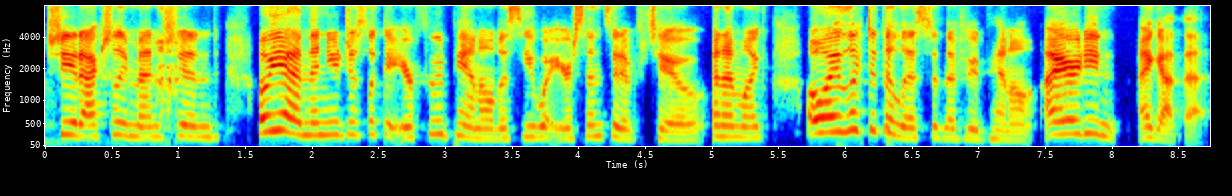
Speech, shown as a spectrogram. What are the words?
She had actually mentioned, oh yeah, and then you just look at your food panel to see what you're sensitive to. And I'm like, oh, I looked at the list in the food panel. I already I got that.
